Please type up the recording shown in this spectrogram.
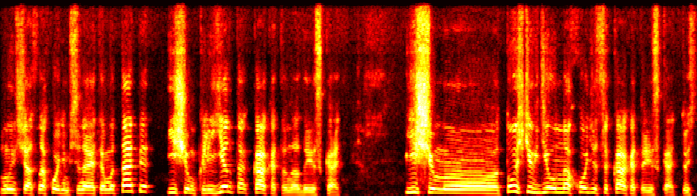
мы сейчас находимся на этом этапе, ищем клиента, как это надо искать. Ищем э, точки, где он находится, как это искать. То есть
